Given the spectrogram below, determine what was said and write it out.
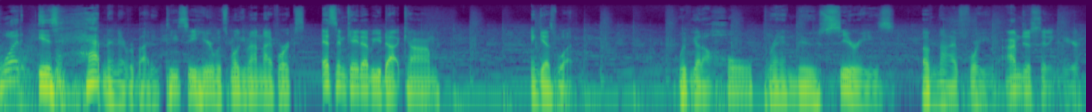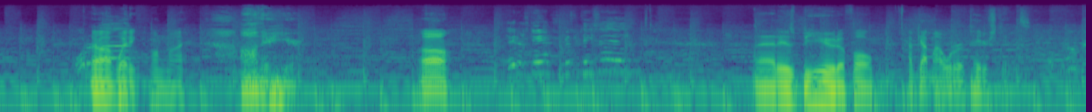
What is happening, everybody? TC here with Smoky Mountain Knife Works, smkw.com. And guess what? We've got a whole brand new series of knives for you. I'm just sitting here uh, waiting on my. Oh, they're here. Oh, Tater skins for Mr. TC. that is beautiful. I've got my order of tater skins. Hope you're hungry.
